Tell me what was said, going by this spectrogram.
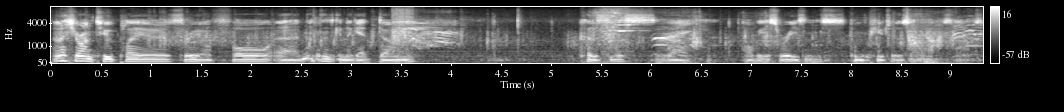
unless you're on two players, three or four, uh, nothing's gonna get done. Cause this, well, obvious reasons. Computers are assholes.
